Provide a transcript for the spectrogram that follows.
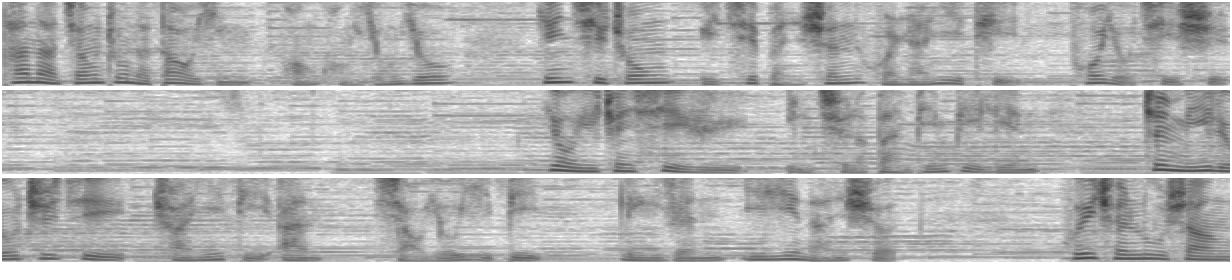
它那江中的倒影晃晃悠悠，烟气中与其本身浑然一体，颇有气势。又一阵细雨隐去了半边碧莲，正弥留之际，船已抵岸，小游已毕，令人依依难舍。回程路上，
